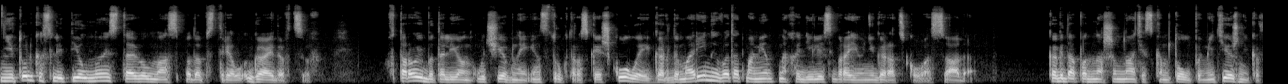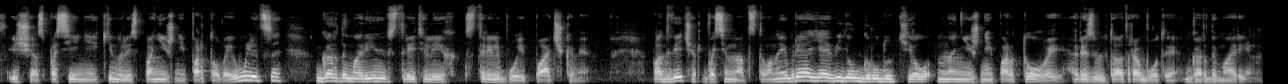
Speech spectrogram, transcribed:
не только слепил, но и ставил нас под обстрел гайдовцев. Второй батальон учебной инструкторской школы и гардемарины в этот момент находились в районе городского сада – когда под нашим натиском толпы мятежников, ища спасения, кинулись по Нижней портовой улице, гарды Марины встретили их стрельбой пачками. Под вечер 18 ноября я видел груду тел на Нижней портовой, результат работы Гардемарин.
